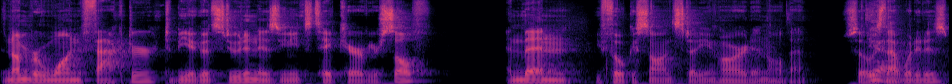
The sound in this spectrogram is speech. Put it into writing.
the number one factor to be a good student is you need to take care of yourself, and then you focus on studying hard and all that. So, yeah. is that what it is?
